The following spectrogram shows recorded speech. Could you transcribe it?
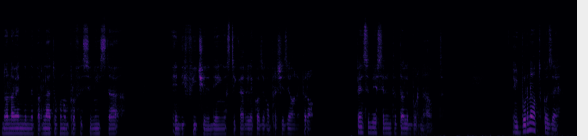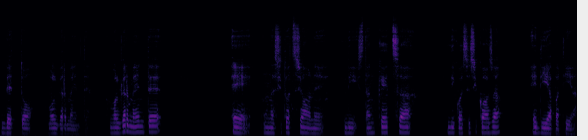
non avendone parlato con un professionista è difficile diagnosticare le cose con precisione, però penso di essere in totale burnout. Il burnout cos'è? Detto volgarmente. Volgarmente è una situazione di stanchezza di qualsiasi cosa e di apatia.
